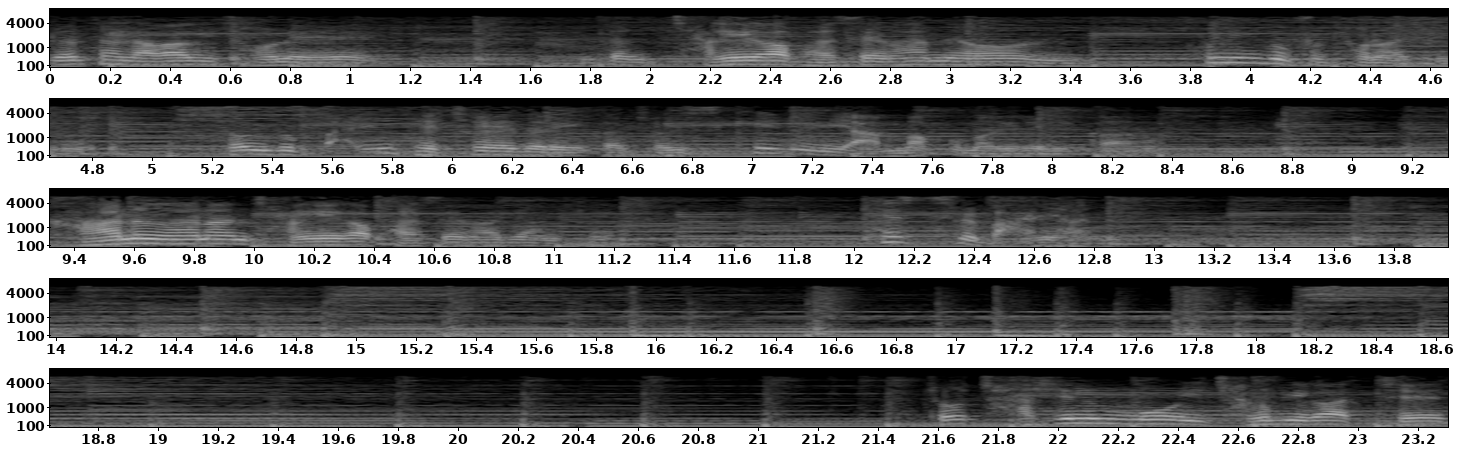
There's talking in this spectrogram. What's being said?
렌탈 나가기 전에 일단 장애가 발생하면 손님도 불편하시고 저희도 빨리 대처해야 되니까 저희 스케줄이 안 맞고 막 이러니까 가능한 한 장애가 발생하지 않게 테스트를 많이 하죠. 저 자신은 뭐 이 장비가 제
